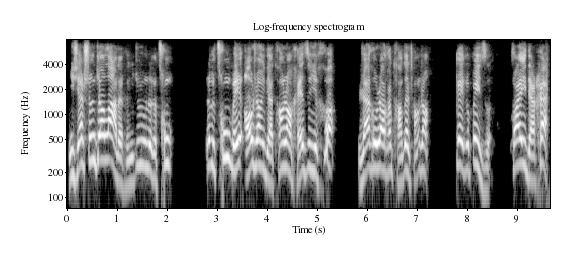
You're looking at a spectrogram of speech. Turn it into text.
你嫌生姜辣的很，你就用这个葱，那个葱白熬上一点汤，让孩子一喝，然后让他躺在床上，盖个被子，发一点汗，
